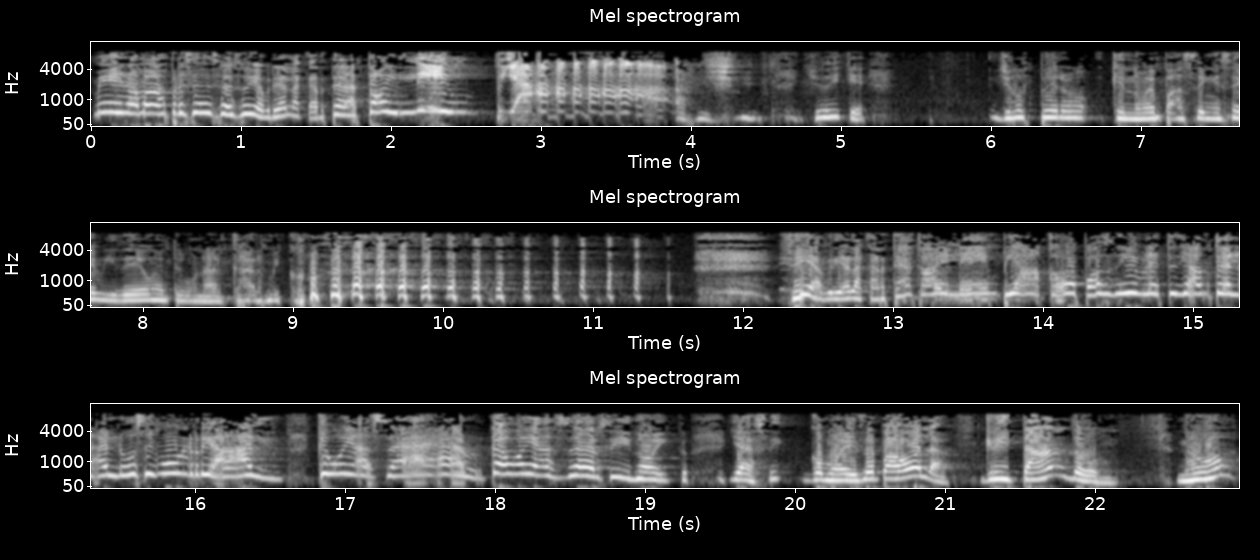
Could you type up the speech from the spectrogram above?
mira, mamá presencia, eso y abría la cartera, estoy limpia. Yo dije, yo espero que no me pasen ese video en el tribunal kármico. Sí, abría la cartera, estoy limpia, ¿cómo es posible? Estudiante de la luz sin un real. ¿Qué voy a hacer? ¿Qué voy a hacer? Sí, no, y, así, como dice Paola, gritando, ¿no?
